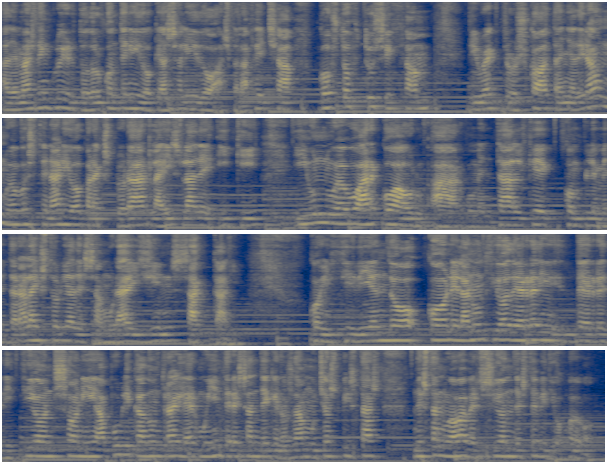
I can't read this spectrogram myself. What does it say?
Además de incluir todo el contenido que ha salido hasta la fecha, Ghost of Tsushima Director Scott añadirá un nuevo escenario para explorar la isla de Iki y un nuevo arco argumental que complementará la historia de Samurai Jin Sakai. Coincidiendo con el anuncio de, reedición, Sony ha publicado un tráiler muy interesante que nos da muchas pistas de esta nueva versión de este videojuego.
